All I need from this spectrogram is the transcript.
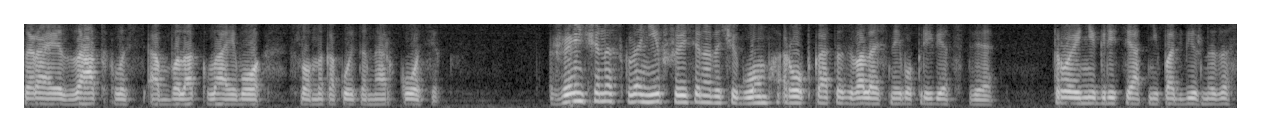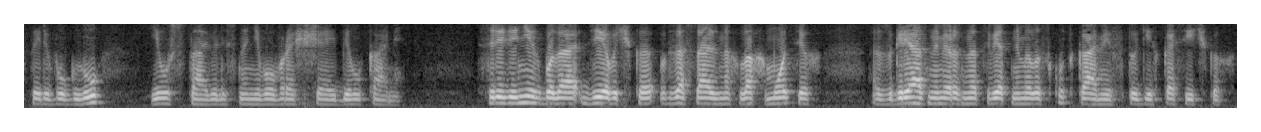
сырая затхлость обволокла его, словно какой-то наркотик. Женщина, склонившаяся над очагом, робко отозвалась на его приветствие. Трое негритят неподвижно застыли в углу и уставились на него, вращая белками. Среди них была девочка в засальных лохмотьях с грязными разноцветными лоскутками в тугих косичках.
